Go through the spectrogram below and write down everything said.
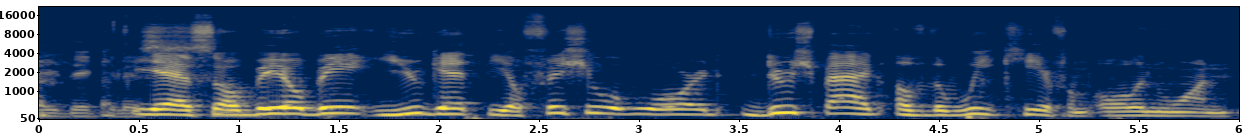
ridiculous. Yeah, so B.O.B., you get the official award, douchebag of the week here from All in One.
